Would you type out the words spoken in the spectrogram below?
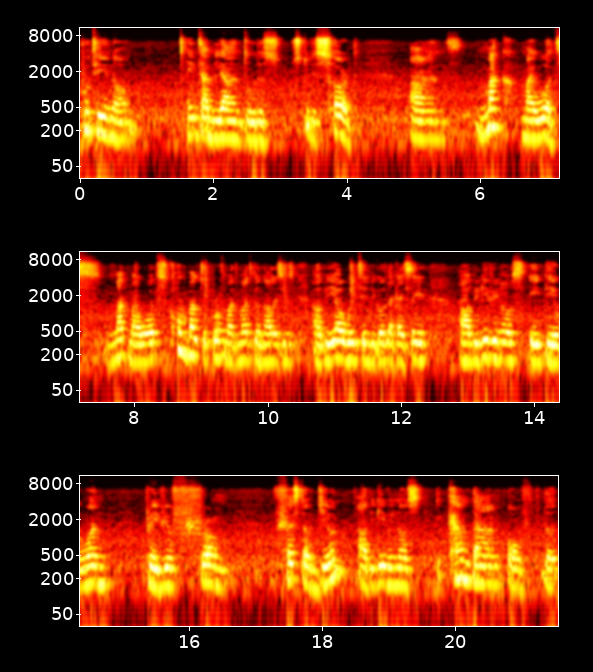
putting um Inter Milan to the to the sword, and mark my words. Mark my words. Come back to prof mathematical analysis. I'll be here waiting because like i said i'll be giving us a day one preview from 1st of june. I'll be giving us a countdown of the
